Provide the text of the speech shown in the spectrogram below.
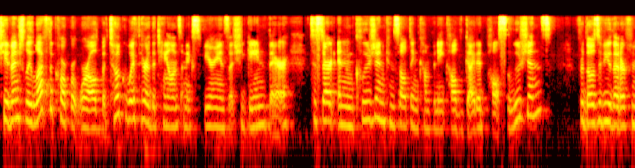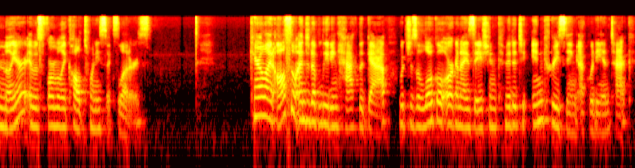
She eventually left the corporate world, but took with her the talents and experience that she gained there to start an inclusion consulting company called Guided Pulse Solutions. For those of you that are familiar, it was formerly called 26 Letters. Caroline also ended up leading Hack the Gap, which is a local organization committed to increasing equity in tech.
